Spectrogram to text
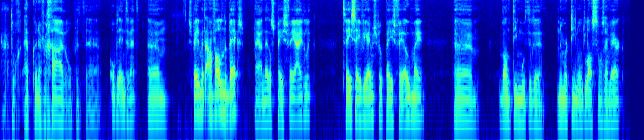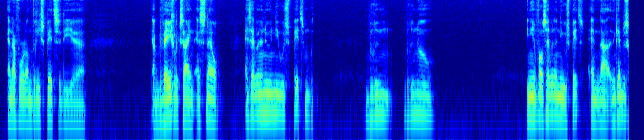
ja, toch heb kunnen vergaren op het, eh, op het internet. Ehm, spelen met aanvallende backs. Nou ja, net als PSV eigenlijk. Twee CVM speelt PSV ook mee. Ehm, want die moeten de nummer 10 ontlasten van zijn werk. En daarvoor dan drie spitsen die ja, bewegelijk zijn en snel. En ze hebben nu een nieuwe spits. Moet. Bruno... In ieder geval, ze hebben een nieuwe spits. En nou, ik heb dus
